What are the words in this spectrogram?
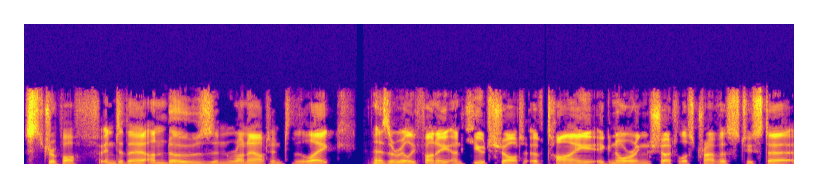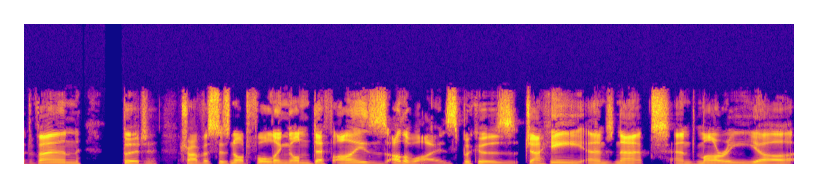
strip off into their undos and run out into the lake. There's a really funny and cute shot of Ty ignoring shirtless Travis to stare at Van, but Travis is not falling on deaf eyes otherwise because Jackie and Nat and Mari are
